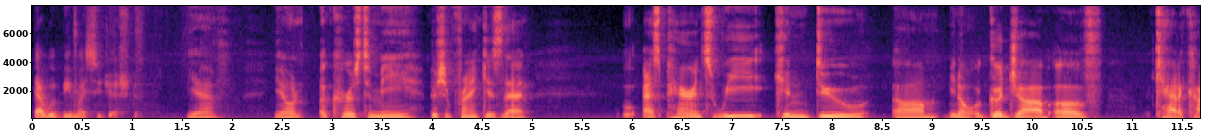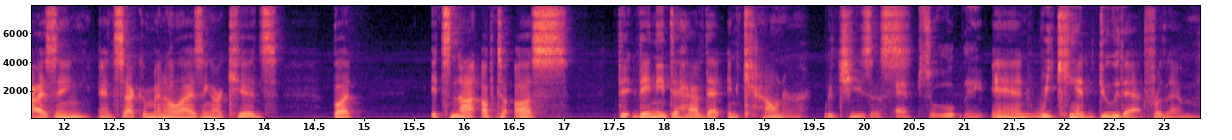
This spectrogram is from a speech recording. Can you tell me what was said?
That would be my suggestion. Yeah. You know what occurs to me, Bishop Frank, is that as parents, we can do, um, you know, a good job of catechizing and sacramentalizing our kids, but it's not up to us they, they need to have that encounter with Jesus. Absolutely. And we can't do that for them.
